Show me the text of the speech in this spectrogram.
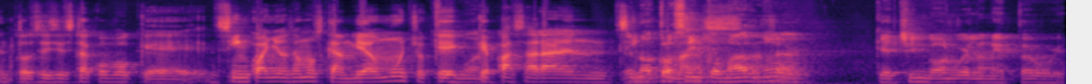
Entonces sí está como que en cinco años hemos cambiado mucho, ¿qué, ¿qué pasará en cinco En otros cinco más, ¿no? Qué chingón, güey, la neta, güey.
